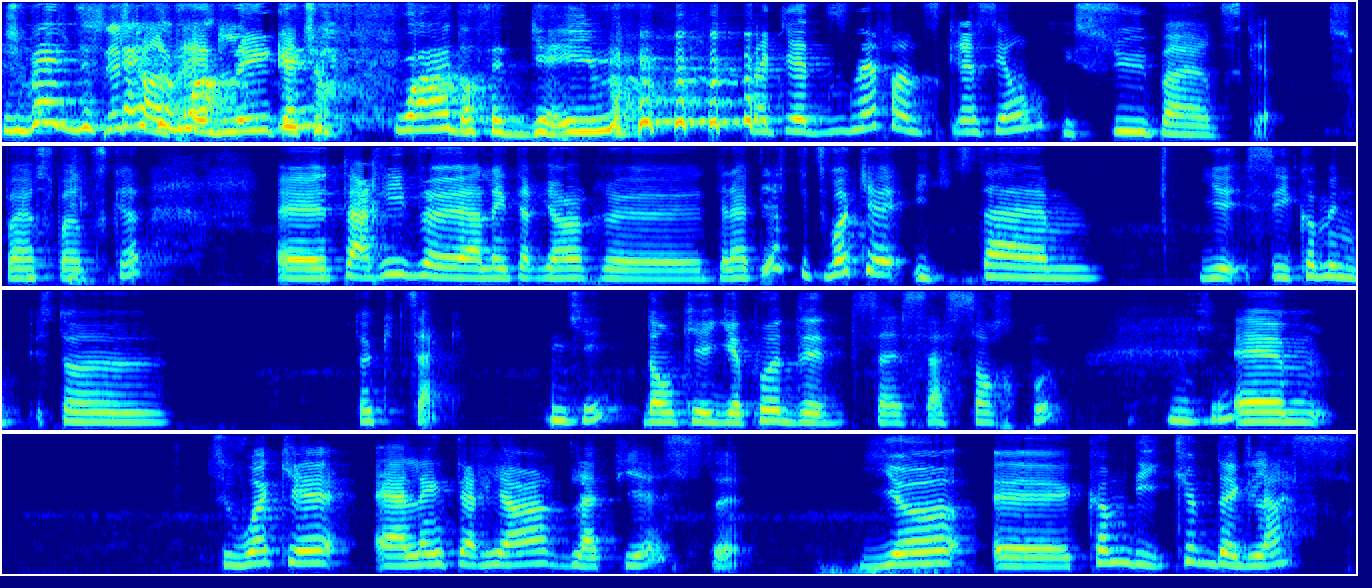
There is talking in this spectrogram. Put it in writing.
Je vais être Je suis discrète de une fois dans cette game. Fait qu'il y a 19 en discrétion, t'es super discrète. Super, super discrète. Euh, T'arrives euh, à l'intérieur euh, de la pièce, puis tu vois que a- c'est comme une. C'est un. C'est un cul-de-sac. ok. Donc, il n'y a pas de. Ça, ça sort pas. Euh, tu vois que à l'intérieur de la pièce, il y a euh, comme des cubes de glace.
